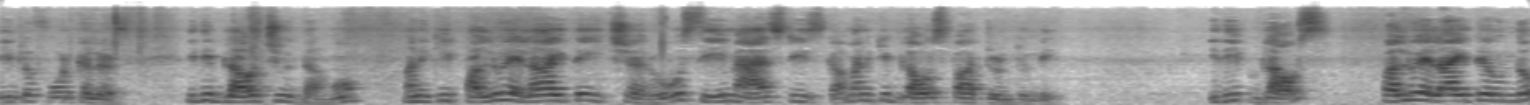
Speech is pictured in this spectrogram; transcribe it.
దీంట్లో ఫోర్ కలర్స్ ఇది బ్లౌజ్ చూద్దాము. మనకి పళ్ళు ఎలా అయితే ఇచ్చారో సేమ్ యాజ్ టీస్గా మనకి బ్లౌజ్ పార్ట్ ఉంటుంది. ఇది బ్లౌజ్ పళ్ళు ఎలా అయితే ఉందో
